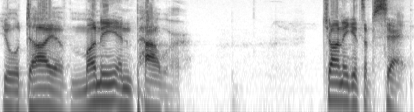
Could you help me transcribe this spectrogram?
you will die of money and power. Chani gets upset.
